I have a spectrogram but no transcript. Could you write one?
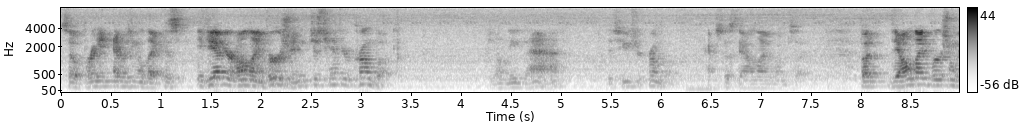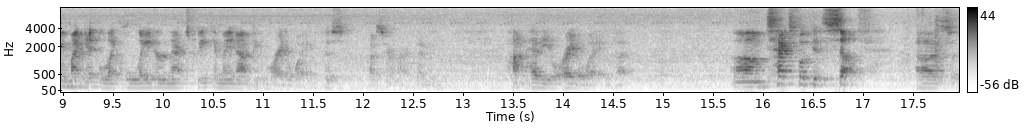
So bring it every single day. Because if you have your online version, just have your Chromebook. If You don't need that. Just use your Chromebook. Access the online website. But the online version we might get like later next week. It may not be right away because we're not going to be hot and heavy right away. But um, textbook itself, uh, it's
